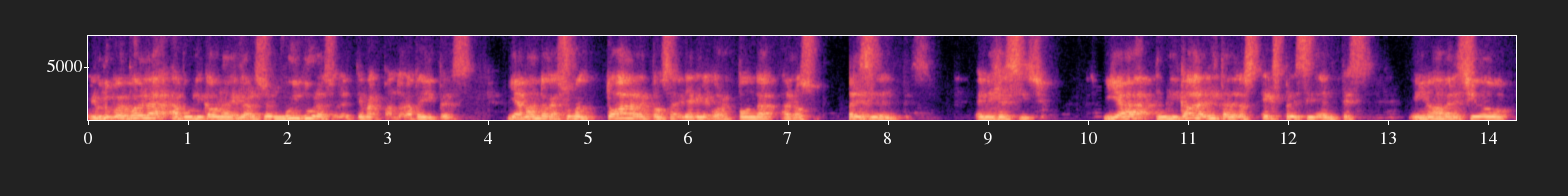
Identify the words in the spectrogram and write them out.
El Grupo de Puebla ha publicado una declaración muy dura sobre el tema de los Pandora Papers, llamando a que asuman toda la responsabilidad que le corresponda a los presidentes en ejercicio. Y ha publicado la lista de los expresidentes y nos ha parecido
